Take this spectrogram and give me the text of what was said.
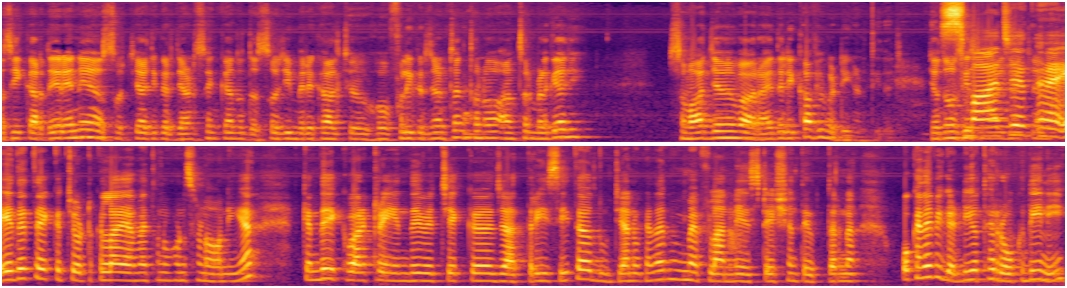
ਅਸੀਂ ਕਰਦੇ ਰਹਿੰਦੇ ਆ ਸੋਚਿਆ ਅੱਜ ਗੁਰਜੰਟ ਸਿੰਘ ਕਹਿੰਦਾ ਦੱਸੋ ਜੀ ਮੇਰੇ ਖਿਆਲ ਚ ਹੋਪਫੁਲੀ ਗੁਰਜੰਟ ਸਿੰਘ ਤੁਹਾਨੂੰ ਆਨਸਰ ਮਿਲ ਗਿਆ ਜੀ। ਸਮਾਜ ਜਿਵੇਂ ਵਾਰ ਹੈ ਇਹਦੇ ਲਈ ਕਾਫੀ ਵੱਡੀ ਗਿਣਤੀ ਦਾ ਜੀ। ਜਦੋਂ ਅਸੀਂ ਸਮਾਜ ਇਹਦੇ ਤੇ ਇੱਕ ਚੁਟਕਲਾ ਆ ਮੈਂ ਤੁਹਾਨੂੰ ਹੁਣ ਸੁਣਾਉਣੀ ਆ। ਕਹਿੰਦੇ ਇੱਕ ਵਾਰ ਟ੍ਰੇਨ ਦੇ ਵਿੱਚ ਇੱਕ ਯਾਤਰੀ ਸੀ ਤਾਂ ਦੂਜਿਆਂ ਨੂੰ ਕਹਿੰਦਾ ਮੈਂ ਫਲਾਣੇ ਸਟੇਸ਼ਨ ਤੇ ਉਤਰਨਾ। ਉਹ ਕਹਿੰਦੇ ਵੀ ਗੱਡੀ ਉੱਥੇ ਰੁਕਦੀ ਨਹੀਂ।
